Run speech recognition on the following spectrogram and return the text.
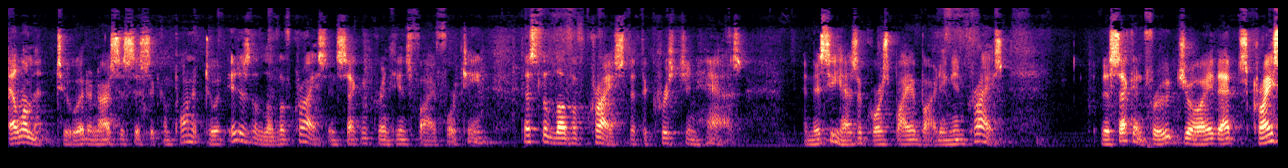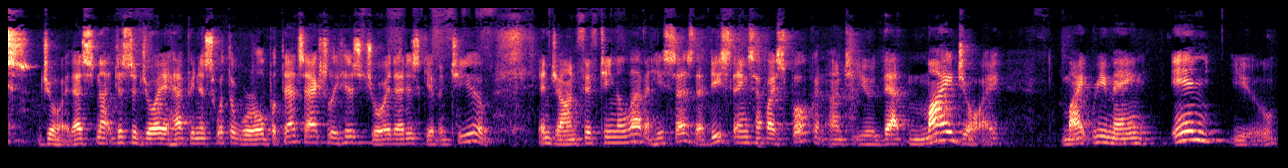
element to it, a narcissistic component to it. It is the love of Christ in 2 Corinthians 5:14. That's the love of Christ that the Christian has. And this he has, of course, by abiding in Christ. The second fruit, joy, that's Christ's joy. That's not just a joy of happiness with the world, but that's actually his joy that is given to you. In John 15 11, he says that these things have I spoken unto you, that my joy might remain in you,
